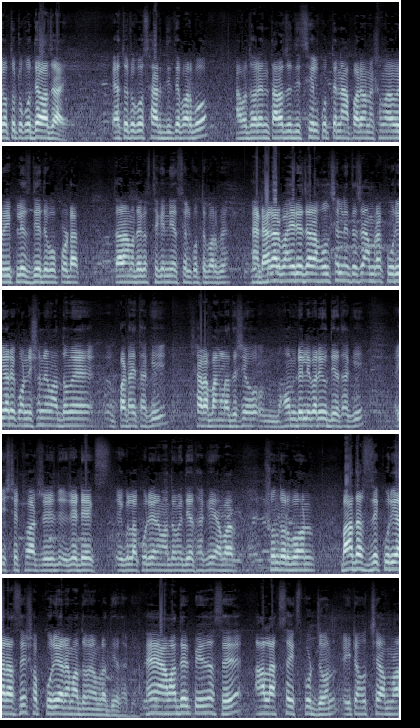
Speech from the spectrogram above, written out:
যতটুকু দেওয়া যায়, এতটুকু ছাড় দিতে পারব। আবার ধরেন তারা যদি সেল করতে না পারে, অনেক সময় রিপ্লেস দিয়ে দেবো প্রোডাক্ট তারা আমাদের কাছ থেকে নিয়ে সেল করতে পারবে। হ্যাঁ ঢাকার বাইরে যারা হোলসেল নিতে চায়, আমরা কুরিয়ারে কন্ডিশনের মাধ্যমে পাঠাই থাকি। সারা বাংলাদেশে হোম ডেলিভারিও দিয়ে থাকি। স্টেট ফার্স্ট রেডেক্স এগুলো কুরিয়ারের মাধ্যমে দিয়ে থাকি। আবার সুন্দরবন, বা আদার্স যে কুরিয়ার আছে, সব কুরিয়ারের মাধ্যমে আমরা দিয়ে থাকি। হ্যাঁ আমাদের পেজ আছে আল আকসা এক্সপোর্ট জোন এটা হচ্ছে আমরা,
